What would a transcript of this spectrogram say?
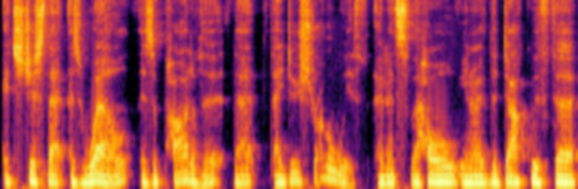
It's just that as well, there's a part of it that they do struggle with. And it's the whole, you know, the duck with the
